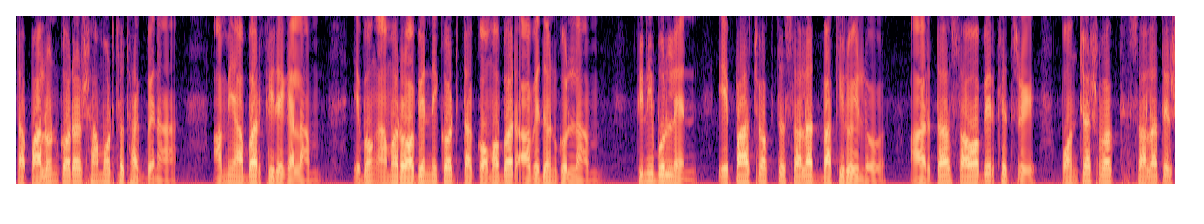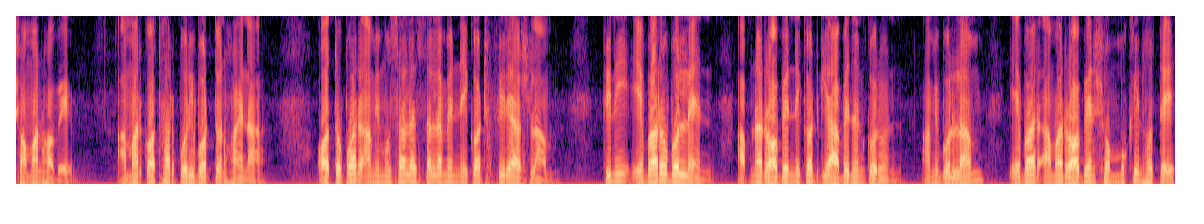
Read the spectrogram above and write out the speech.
তা পালন করার সামর্থ্য থাকবে না। আমি আবার ফিরে গেলাম এবং আমার রবের নিকট তা কমাবার আবেদন করলাম। তিনি বললেন, এ পাঁচ ওয়াক্ত সালাদ বাকি রইল, আর তা সওয়াবের ক্ষেত্রে পঞ্চাশ ওয়াক্ত সালাতের সমান হবে। আমার কথার পরিবর্তন হয় না। অতপর আমি মুসা আল্লাহ সাল্লামের নিকট ফিরে আসলাম। তিনি এবারও বললেন, আপনার রবের নিকট গিয়ে আবেদন করুন। আমি বললাম, এবার আমার রবের সম্মুখীন হতে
